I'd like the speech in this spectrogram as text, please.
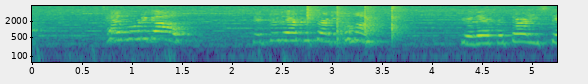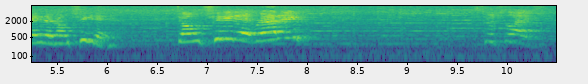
10 more to go. If you're there for 30, come on. If you're there for 30, stay there. Don't cheat it. Don't cheat it. Ready? Switch legs.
